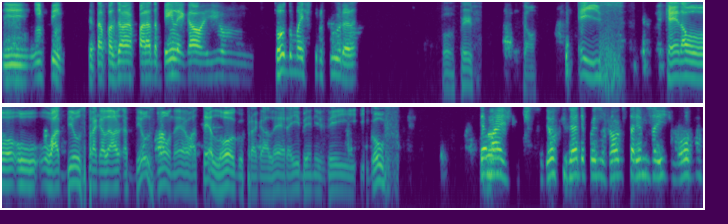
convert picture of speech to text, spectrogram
e enfim, tentar fazer uma parada bem legal aí, um, toda uma estrutura, né? Pô, perfeito. Então, é isso. Quer dar o, o, o adeus pra galera? Adeus não, né? Até logo pra galera aí, BNV e, e Golfo. Até mais, gente. Se Deus quiser, depois dos jogos estaremos aí de novo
